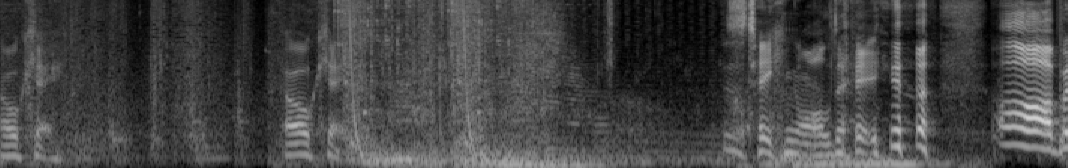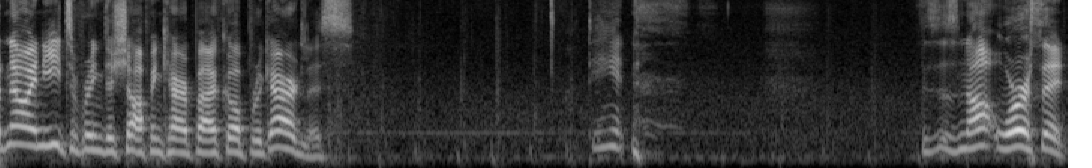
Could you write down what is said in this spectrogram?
Okay. Okay. This is taking all day. oh, but now I need to bring the shopping cart back up regardless. Dang it. This is not worth it.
